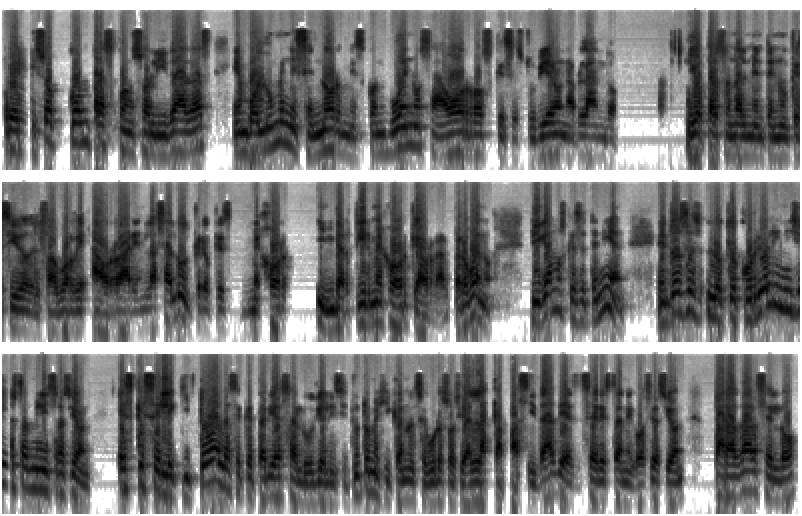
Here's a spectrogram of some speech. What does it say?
realizó compras consolidadas en volúmenes enormes, con buenos ahorros que se estuvieron hablando. Yo personalmente nunca he sido del favor de ahorrar en la salud, creo que es mejor invertir mejor que ahorrar. Pero bueno, digamos que se tenían. Entonces, lo que ocurrió al inicio de esta administración es que se le quitó a la Secretaría de Salud y al Instituto Mexicano del Seguro Social la capacidad de hacer esta negociación para dárselo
